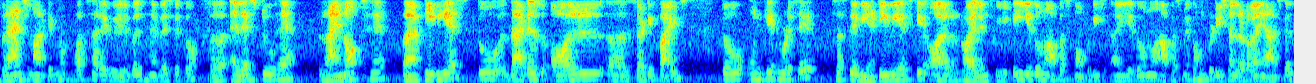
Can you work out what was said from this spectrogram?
ब्रांड्स मार्केट में बहुत सारे अवेलेबल हैं वैसे तो। एल एस टू है राइनॉक्स है टी वी एस तो दैट इज़ ऑल सर्टिफाइड्स तो उनके थोड़े से सस्ते भी हैं टीवीएस के और रॉयल एनफील्ड के। ये दोनों आपस कॉम्पिटिशन ये दोनों आपस में कंपटीशन लड़ रहे हैं आजकल।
